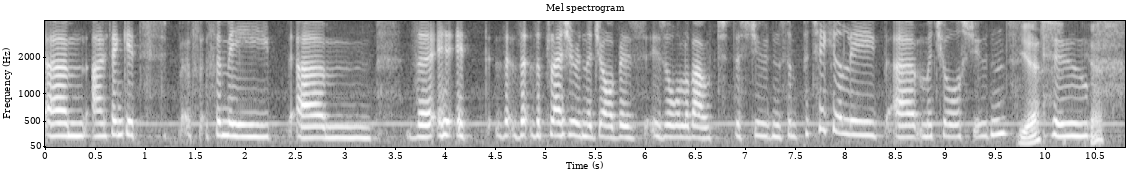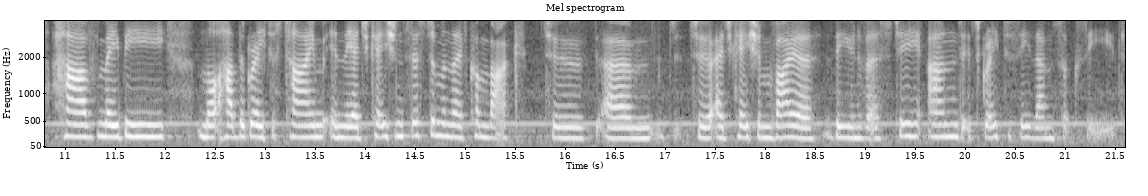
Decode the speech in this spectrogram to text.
um, I think it's f- for me um, the it. it the, the pleasure in the job is, is all about the students and particularly uh, mature students Yes, who yes. have maybe not had the greatest time in the education system and they've come back to um, to education via the university and it's great to see them succeed.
